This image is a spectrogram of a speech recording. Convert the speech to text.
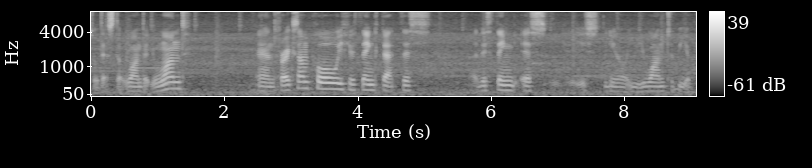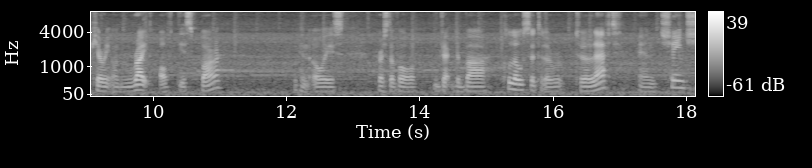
So that's the one that you want. And for example if you think that this uh, this thing is is you know you want to be appearing on the right of this bar you can always first of all drag the bar closer to the to the left and change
